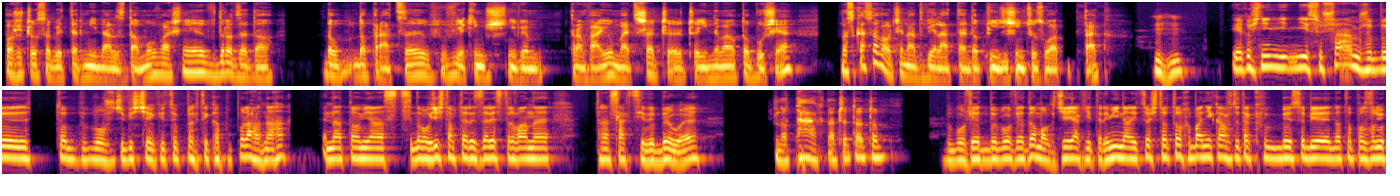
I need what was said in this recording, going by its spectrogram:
pożyczył sobie terminal z domu właśnie w drodze do, do, do pracy w jakimś, nie wiem, tramwaju, metrze czy, czy innym autobusie, no skasował cię na dwie lata do 50 zł, tak? Mhm. Jakoś nie, nie, nie, słyszałem, żeby to było rzeczywiście jakaś praktyka popularna, natomiast no bo gdzieś tam te zarejestrowane transakcje by były. No tak, znaczy to, to by było, by było wiadomo, gdzie, jaki terminal i coś, to, to chyba nie każdy tak by sobie na to pozwolił.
